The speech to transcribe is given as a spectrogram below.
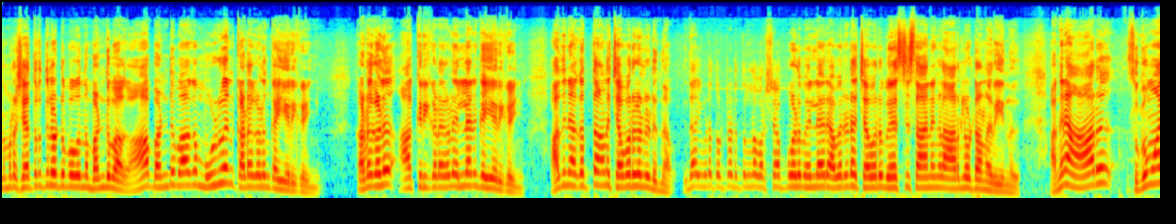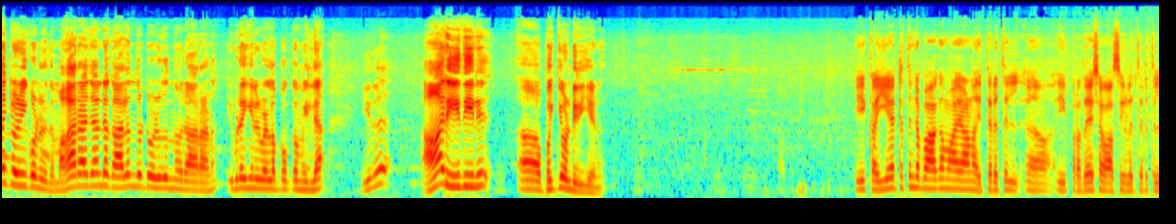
നമ്മുടെ ക്ഷേത്രത്തിലോട്ട് പോകുന്ന ബണ്ട് ഭാഗം. ആ ബണ്ട് ഭാഗം മുഴുവൻ കടകളും കയ്യേറി കഴിഞ്ഞു. കടകൾ ആക്രി കടകൾ എല്ലാവരും കയ്യേറി കഴിഞ്ഞു. അതിനകത്താണ് ചവറുകൾ ഇടുന്നത്. ഇതാ ഇവിടെ തൊട്ടടുത്തുള്ള വർഷാപ്പുകളും എല്ലാവരും അവരുടെ ചവറ് വേസ്റ്റ് സാധനങ്ങൾ ആറിലോട്ടാണ് എറിയുന്നത്. അങ്ങനെ ആറ് സുഖമായിട്ട് ഒഴുകിക്കൊണ്ടിരുന്നത് മഹാരാജാവിന്റെ കാലം തൊട്ട് ഒഴുകുന്ന ഒരു ആറാണ്. ഇവിടെ ഇങ്ങനെ വെള്ളപ്പൊക്കമില്ല. ഇത് ആ രീതിയിൽ പൊയ്ക്കൊണ്ടിരിക്കുകയാണ്. ഈ കയ്യേറ്റത്തിന്റെ ഭാഗമായാണ് ഇത്തരത്തിൽ ഈ പ്രദേശവാസികൾ ഇത്തരത്തിൽ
